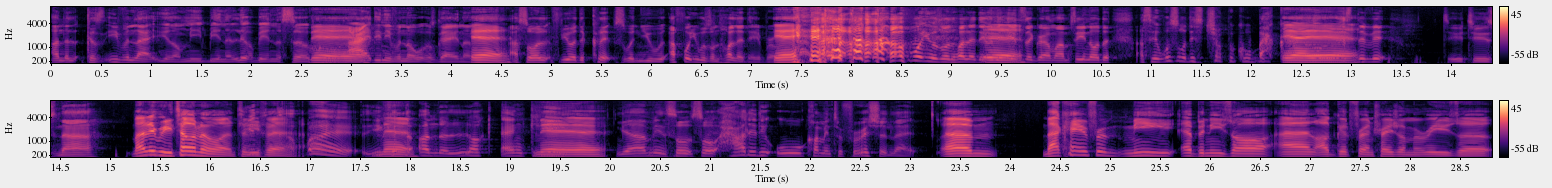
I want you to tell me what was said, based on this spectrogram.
under because even like you know me being a little bit in the circle, Yeah, yeah, I didn't even know what was going on. Yeah. I saw a few of the clips when you. Were, I thought you was on holiday, bro. yeah, I thought you was on holiday Yeah. on the Instagram. I'm seeing all the. I said, what's all this tropical background? Yeah, yeah, the yeah. rest of it. Tutus, nah. I didn't really tell no one. To be fair. right? You Nah. kept it under lock and key. Yeah. Yeah, I mean, so so how did it all come into fruition? Like, Um, that came from me, Ebenezer, and our good friend Treasure Marie, who's a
